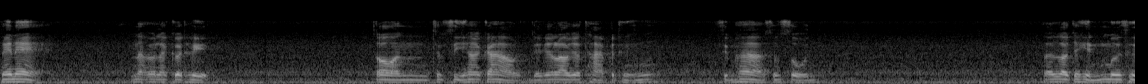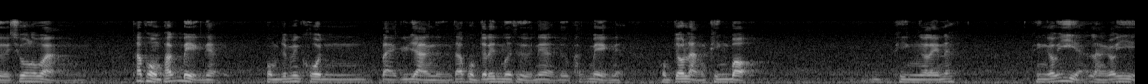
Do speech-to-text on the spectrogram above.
แน่ๆณเวลาเกิดเหตุตอน 14.59 เดี๋ยวเราจะถ่ายไปถึง 15.00 แล้วเราจะเห็นมือถือช่วงระหว่าง ถ้าผมพักเบรกเนี่ย ผมจะเป็นคนแปลกอยู่อย่างหนึ่ง ถ้าผมจะเล่นมือถือเนี่ยหรือพักเบรกเนี่ย ผมจะหลังพิงเบาะ พิงอะไรนะ พิงเก้าอี้อะหลังเก้าอี้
